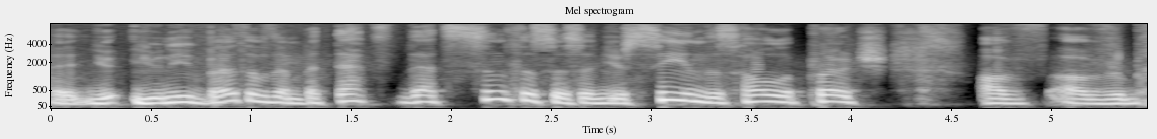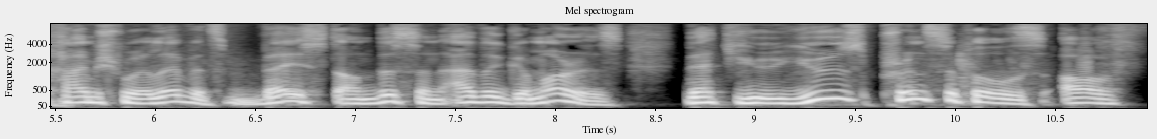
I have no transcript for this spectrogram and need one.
Uh, you, you need both of them, but that's that synthesis, and you see in this whole approach of of Reb Chaim Shmulevitz based on this and other Gemaras that you use principles of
